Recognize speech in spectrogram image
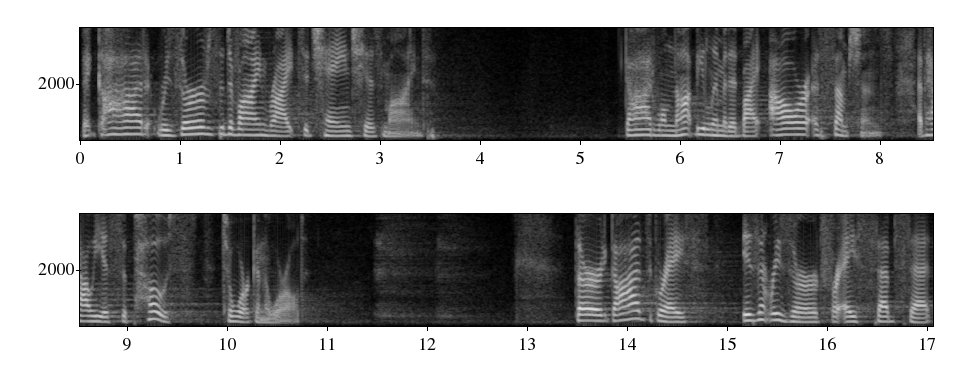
but God reserves the divine right to change his mind. God will not be limited by our assumptions of how he is supposed to work in the world. Third, God's grace isn't reserved for a subset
